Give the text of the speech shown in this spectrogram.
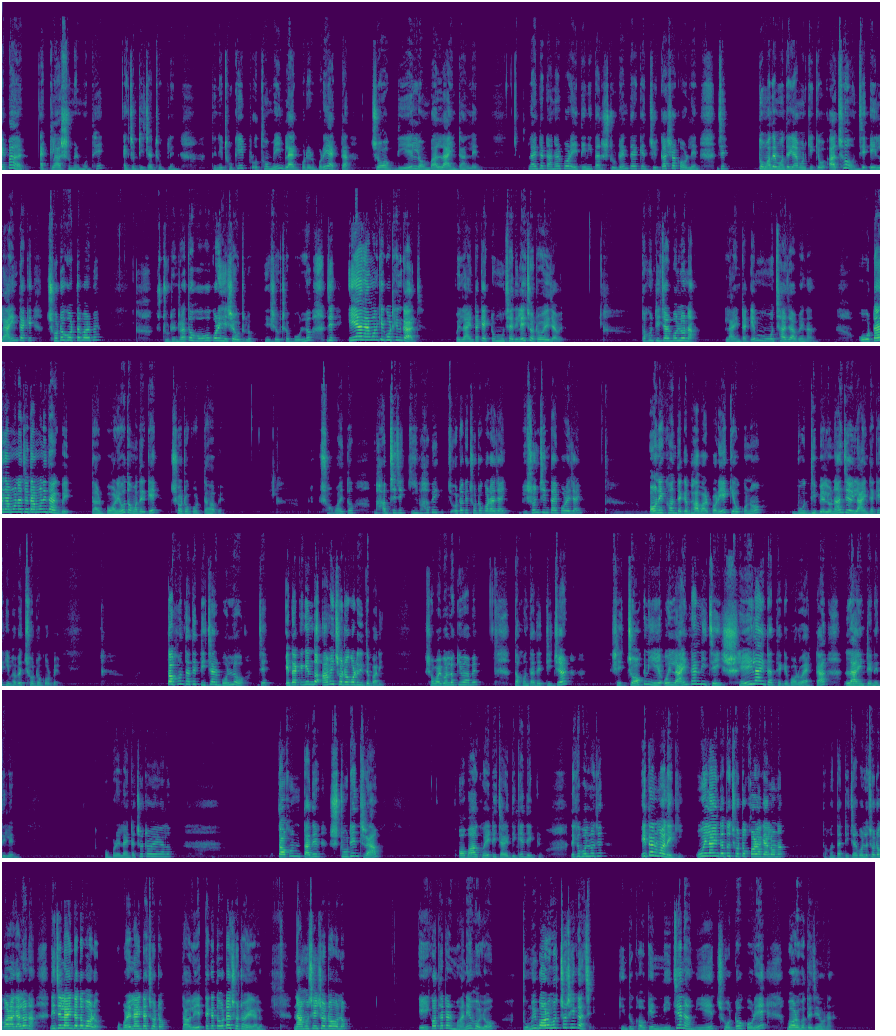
একবার এক ক্লাসরুমের মধ্যে একজন টিচার ঢুকলেন। তিনি ঢুকেই প্রথমেই ব্ল্যাকবোর্ডের উপরে একটা চক দিয়ে লম্বা লাইন টানলেন। লাইনটা টানার পরেই তিনি তার স্টুডেন্টদেরকে জিজ্ঞাসা করলেন যে, তোমাদের মধ্যে এমন কি কেউ আছো যে এই লাইনটাকে ছোট করতে পারবে? স্টুডেন্টরা তো হো হো করে হেসে উঠল। হেসে উঠে বলল যে, এ আর এমন কি কঠিন কাজ? ওই লাইনটাকে একটু মুছে দিলেই ছোট হয়ে যাবে। তখন টিচার বলল, না, লাইনটাকে মোছা যাবে না। ওটা যেমন আছে তেমনই থাকবে। তারপরেও তোমাদেরকে ছোট করতে হবে। সবাই তো ভাবছে যে কীভাবে ওটাকে ছোট করা যায়। ভীষণ চিন্তায় পড়ে যায়। অনেকক্ষণ থেকে ভাবার পরে কেউ কোনো বুদ্ধি পেল না যে ওই লাইনটাকে কীভাবে ছোট করবে। তখন তাদের টিচার বলল যে এটাকে কিন্তু আমি ছোট করে দিতে পারি। সবাই বলল, কীভাবে? তখন তাদের টিচার সেই চক নিয়ে ওই লাইনটার নিচেই সেই লাইনটার থেকে বড় একটা লাইন টেনে দিলেন। ওপরের লাইনটা ছোট হয়ে গেল। তখন তাদের স্টুডেন্টরা অবাক হয়ে টিচারের দিকে দেখল। দেখে বলল যে, এটার মানে কি? ওই লাইনটা তো ছোট করা গেল না। তখন তার টিচার বলল, ছোট করা গেল না, নিচের লাইনটা তো বড়, উপরের লাইনটা ছোট, তাহলে এর থেকে তো ওটা ছোট হয়ে গেল। নামও সেই ছোট হলো। এই কথাটার মানে হলো, তুমি বড় হচ্ছ, ঠিক আছে, কিন্তু কাউকে নিচে নামিয়ে ছোট করে বড় হতে যেও না।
